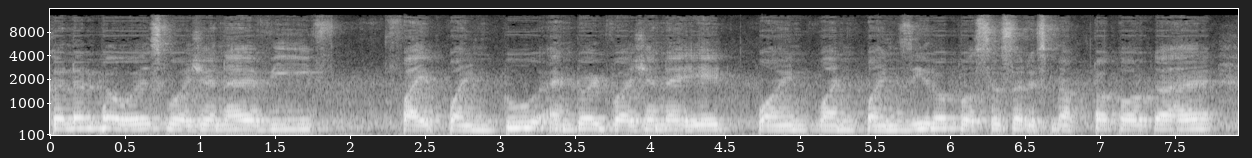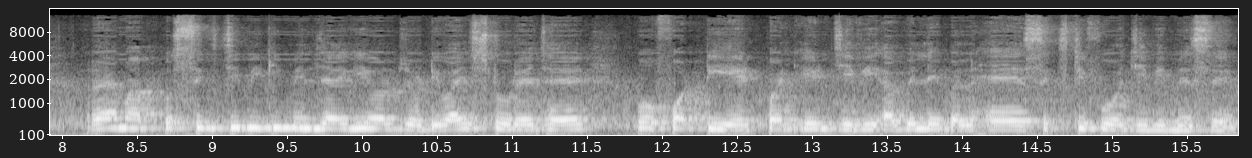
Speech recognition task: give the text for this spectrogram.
Color का ओ एस वर्जन है वी 5.2 एंड्रॉयड वर्जन है 8.1.0 प्रोसेसर इसमें अपटा कोर का है। रैम आपको सिक्स जी बी की मिल जाएगी और जो डिवाइस स्टोरेज है वो 48.8 जी बी अवेलेबल है 64 जी बी में से।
